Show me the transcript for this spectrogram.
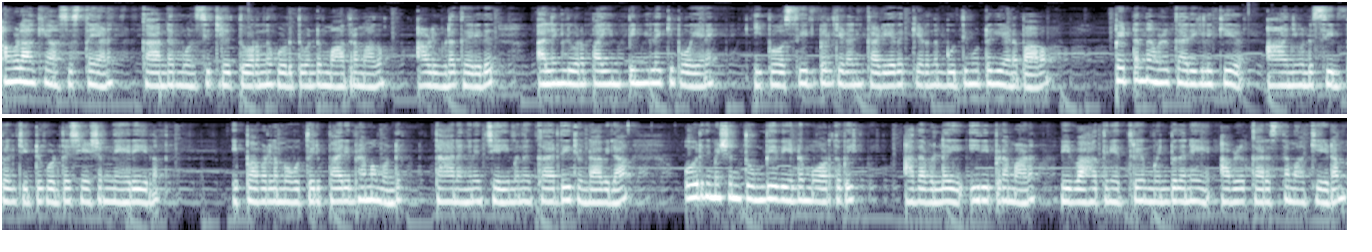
അവളാക്കിയ അസ്വസ്ഥയാണ്. കാറിന്റെ മുൻസീറ്റിൽ തുറന്നു കൊടുത്തുകൊണ്ട് മാത്രമാകും അവൾ ഇവിടെ കയറിയത്. അല്ലെങ്കിൽ ഉറപ്പായും പിന്നിലേക്ക് പോയേനെ. ഇപ്പോൾ സീറ്റ് ബെൽറ്റ് ഇടാൻ കഴിയാതെ കിടന്ന് ബുദ്ധിമുട്ടുകയാണ് പാവം. പെട്ടെന്ന് അവൾക്ക് അരികിലേക്ക് ആഞ്ഞുകൊണ്ട് സീറ്റ് ബെൽറ്റ് ഇട്ട് കൊടുത്ത ശേഷം നേരെയിരുന്നു ഇപ്പോൾ അവളുടെ മുഖത്തൊരു പരിഭ്രമമുണ്ട്. താൻ അങ്ങനെ ചെയ്യുമെന്ന് കരുതിയിട്ടുണ്ടാവില്ല. ഒരു നിമിഷം തുമ്പി വീണ്ടും ഓർത്തുപോയി അതവളുടെ ഇരിപ്പിടമാണ്. വിവാഹത്തിന് എത്രയും മുൻപ് തന്നെ അവൾ കരസ്ഥമാക്കിയ ഇടം.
